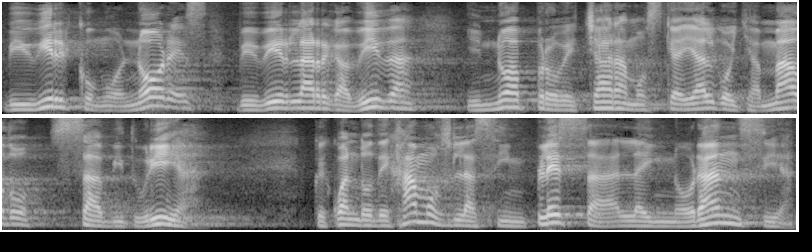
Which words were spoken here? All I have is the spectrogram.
vivir con honores, vivir larga vida y no aprovecháramos que hay algo llamado sabiduría. Que cuando dejamos la simpleza, la ignorancia,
